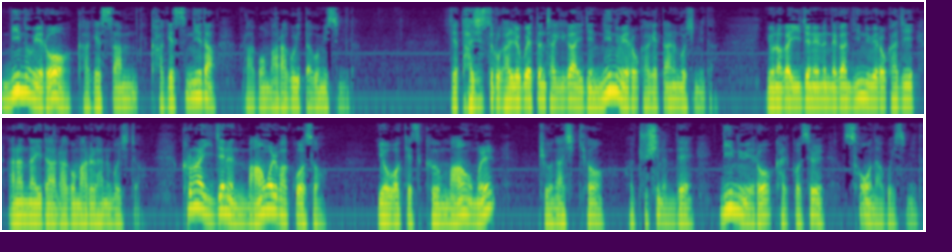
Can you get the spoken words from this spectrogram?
니누에로 가겠삼, 가겠습니다. 라고 말하고 있다고 믿습니다. 이제 다시스로 가려고 했던 자기가 이제 니누에로 가겠다는 것입니다. 요나가 이전에는 내가 니누에로 가지 않았나이다 라고 말을 하는 것이죠. 그러나 이제는 마음을 바꾸어서 여호와께서 그 마음을 변화시켜 주시는데 니누에로 갈 것을 서원하고 있습니다.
